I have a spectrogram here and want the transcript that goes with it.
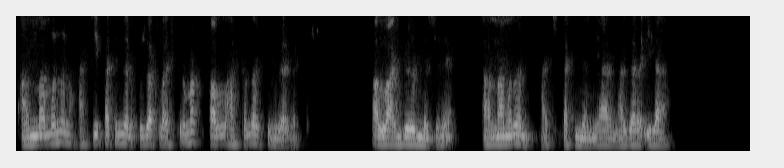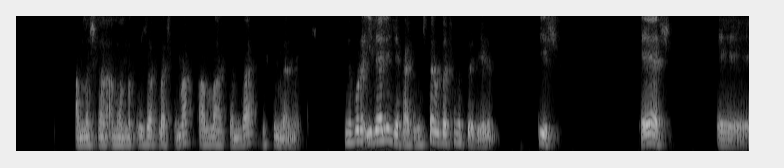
anlamının hakikatinden uzaklaştırmak Allah hakkında hüküm vermektir. Allah'ın görülmesini anlamının hakikatinden yani nazara ilah anlaşılan anlamdan uzaklaştırmak Allah hakkında hüküm vermektir. Şimdi burada ilerleyecek arkadaşlar. Burada şunu söyleyelim. Bir, eğer e,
